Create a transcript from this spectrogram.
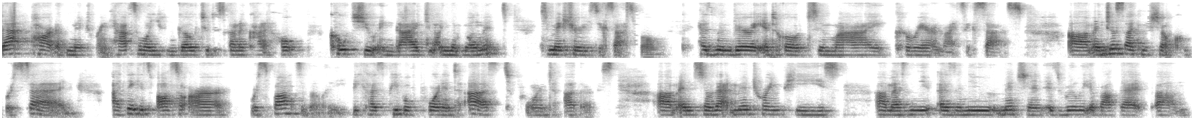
That part of mentoring, have someone you can go to that's going to kind of help coach you and guide you in the moment to make sure you're successful has been very integral to my career and my success. Um, and just like Michelle Cooper said, I think it's also our responsibility because people poured into us to pour into others. Um, and so that mentoring piece, um, as, new, as is really about that um,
